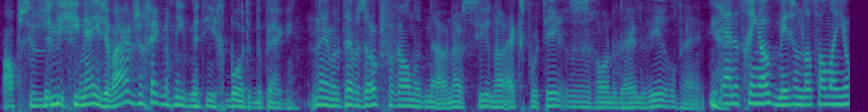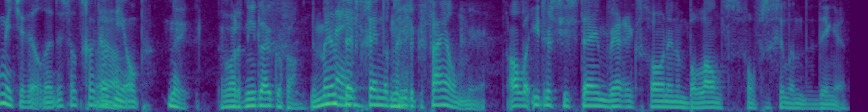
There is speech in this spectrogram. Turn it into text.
absoluut... Dus die Chinezen waren zo gek nog niet met die geboortebeperking. Nee, maar dat hebben ze ook veranderd nou. Nou, stuur, nou exporteren ze ze gewoon door de hele wereld heen. Ja. en het ging ook mis omdat ze allemaal een jongetje wilden. Dus dat schoot Ja. ook niet op. Nee, daar wordt het niet leuker van. De mens Nee. heeft geen natuurlijke vijand meer. Alle, ieder systeem werkt gewoon in een balans van verschillende dingen.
